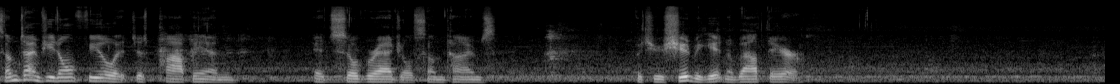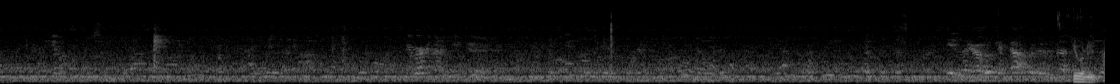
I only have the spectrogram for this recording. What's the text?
Sometimes you don't feel it just pop in. It's so gradual sometimes. But you should be getting about there. You want to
